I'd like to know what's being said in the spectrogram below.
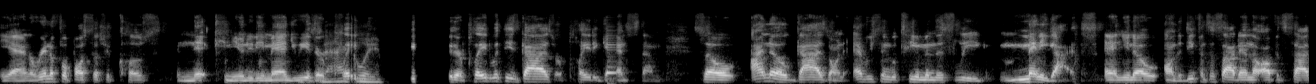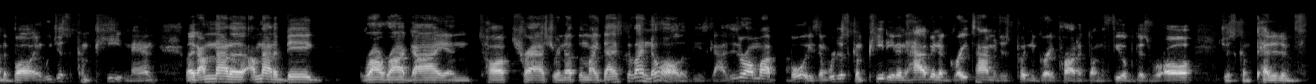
Yeah, and arena football is such a close knit community, man. You either exactly. play either played with these guys or played against them. So I know guys on every single team in this league, many guys, and you know, on the defensive side and the offensive side of the ball, and we just compete, man. Like I'm not a I'm not a big rah rah guy and talk trash or nothing like that. It's because I know all of these guys. These are all my boys, and we're just competing and having a great time and just putting a great product on the field because we're all just competitive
